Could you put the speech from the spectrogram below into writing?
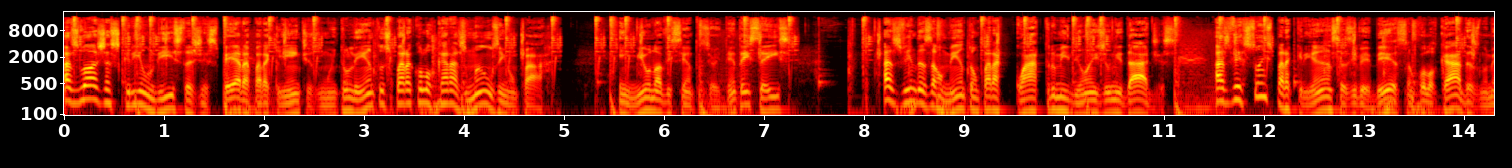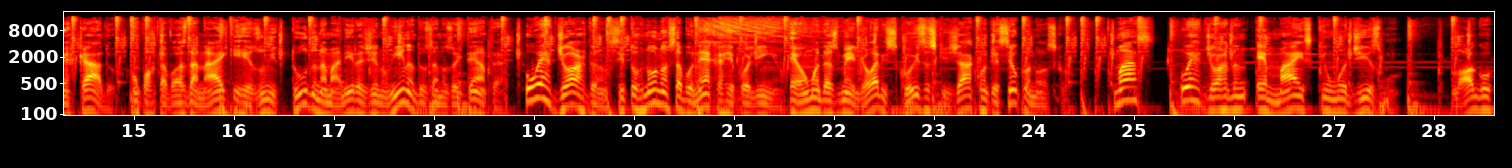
As lojas criam listas de espera para clientes muito lentos para colocar as mãos em um par. Em 1986, as vendas aumentam para 4 milhões de unidades. As versões para crianças e bebês são colocadas no mercado. Um porta-voz da Nike resume tudo na maneira genuína dos anos 80. O Air Jordan se tornou nossa boneca Repolhinho. É uma das melhores coisas que já aconteceu conosco. Mas o Air Jordan é mais que um modismo. Logo,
